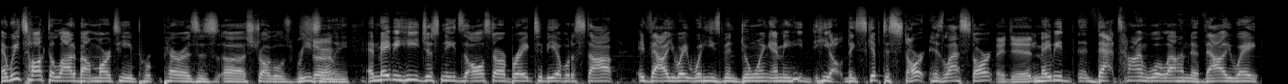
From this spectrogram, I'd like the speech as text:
And we talked a lot about Martin Perez's uh, struggles recently, sure. and maybe he just needs the All Star break to be able to stop, evaluate what he's been doing. I mean, he he they skipped his start, his last start. They did. Maybe that time will allow him to evaluate,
